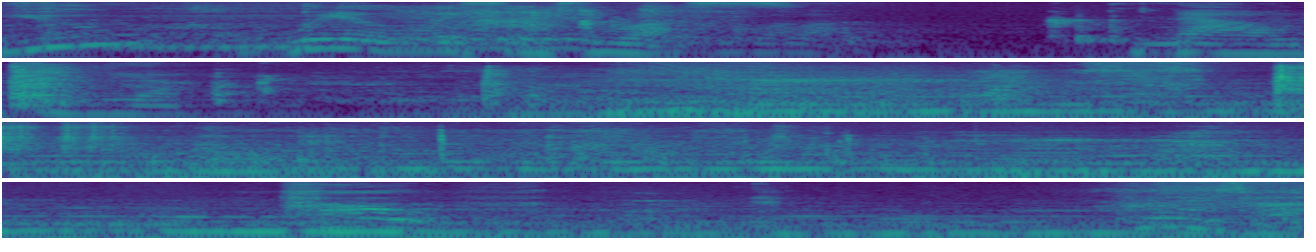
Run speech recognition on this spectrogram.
You will listen to us. Now, Julia. How... Rosa,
